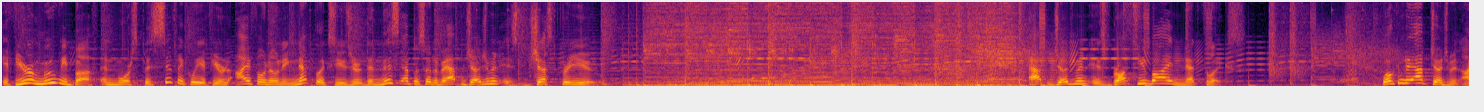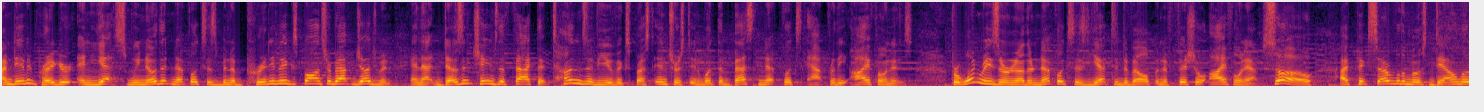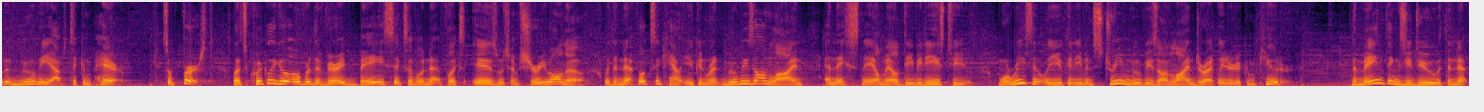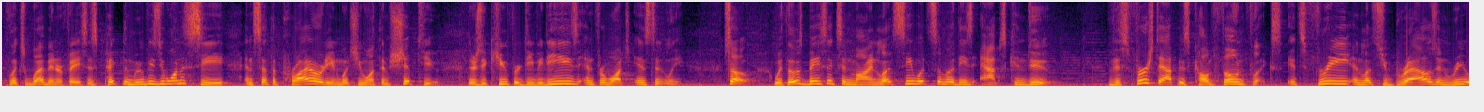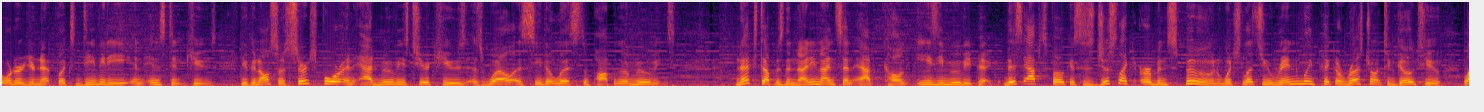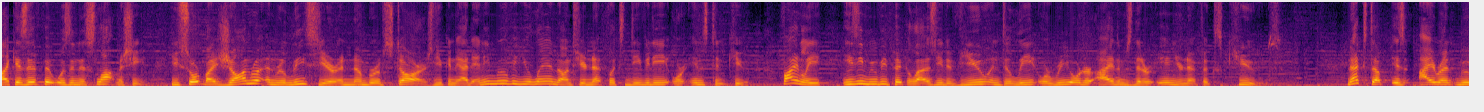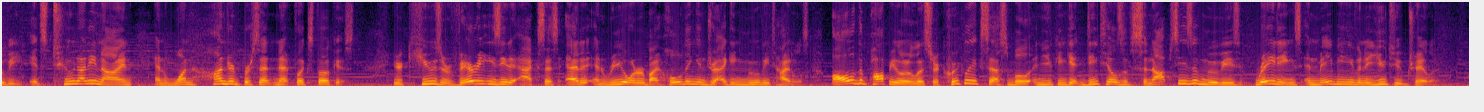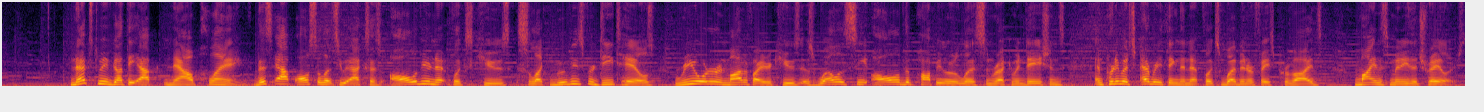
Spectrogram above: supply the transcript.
If you're a movie buff, and more specifically if you're an iPhone owning Netflix user, then this episode of App Judgment is just for you. App Judgment is brought to you by Netflix. Welcome to App Judgment. I'm David Prager, and yes, we know that Netflix has been a pretty big sponsor of App Judgment, and that doesn't change the fact that tons of you have expressed interest in what the best Netflix app for the iPhone is. For one reason or another, Netflix has yet to develop an official iPhone app, so I've picked several of the most downloaded movie apps to compare. So first, let's quickly go over the very basics of what Netflix is, which I'm sure you all know. With a Netflix account, you can rent movies online and they snail mail DVDs to you. More recently, you can even stream movies online directly to your computer. The main things you do with the Netflix web interface is pick the movies you want to see and set the priority in which you want them shipped to you. There's a queue for DVDs and for watch instantly. So, with those basics in mind, let's see what some of these apps can do. This first app is called PhoneFlicks. It's free and lets you browse and reorder your Netflix DVD and instant queues. You can also search for and add movies to your queues as well as see the list of popular movies. Next up is the 99 cent app called Easy Movie Pick. This app's focus is just like Urban Spoon, which lets you randomly pick a restaurant to go to like as if it was in a slot machine. You sort by genre and release year and number of stars. You can add any movie you land on to your Netflix DVD or instant queue. Finally, Easy Movie Pick allows you to view and delete or reorder items that are in your Netflix queues. Next up is iRent Movie. It's $2.99 and 100% Netflix focused. Your queues are very easy to access, edit, and reorder by holding and dragging movie titles. All of the popular lists are quickly accessible, and you can get details of synopses of movies, ratings, and maybe even a YouTube trailer. Next, we've got the app Now Playing. This app also lets you access all of your Netflix queues, select movies for details, reorder and modify your queues, as well as see all of the popular lists and recommendations, and pretty much everything the Netflix web interface provides, minus many of the trailers.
